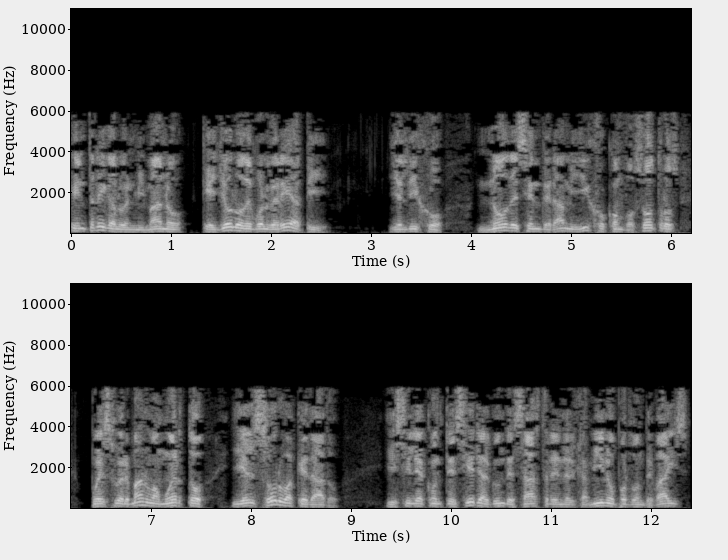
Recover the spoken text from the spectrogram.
Entrégalo en mi mano, que yo lo devolveré a ti. Y él dijo, No descenderá mi hijo con vosotros, pues su hermano ha muerto y él solo ha quedado. Y si le aconteciere algún desastre en el camino por donde vais,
